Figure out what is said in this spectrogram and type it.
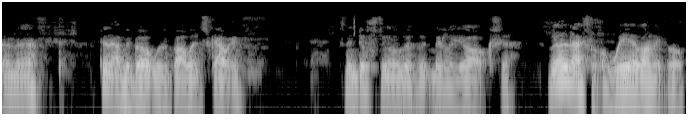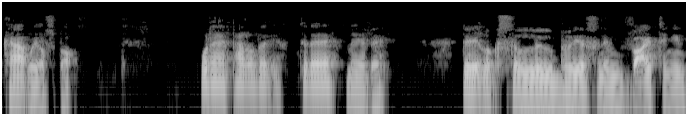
and uh, didn't have my boat with me, but I went scouting. It's an industrial river in the middle of Yorkshire. Really nice little weir on it, little cartwheel spot. Would I have paddled it today? Maybe. Did it look salubrious and inviting in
